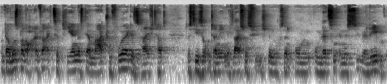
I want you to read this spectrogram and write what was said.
Und da muss man auch einfach akzeptieren, dass der Markt schon vorher gezeigt hat, dass diese Unternehmen nicht leistungsfähig genug sind, um, um letzten Endes zu überleben.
